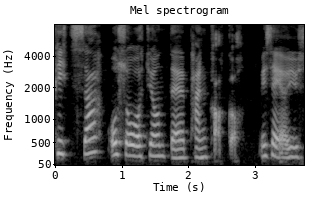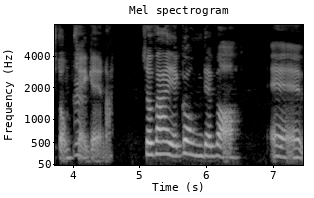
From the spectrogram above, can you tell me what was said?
pizza och så åt jag inte pannkakor. Vi säger just de tre Mm. grejerna. Så varje gång det var eh,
